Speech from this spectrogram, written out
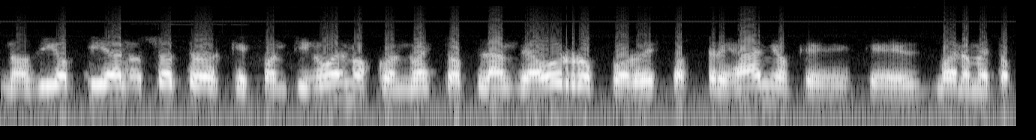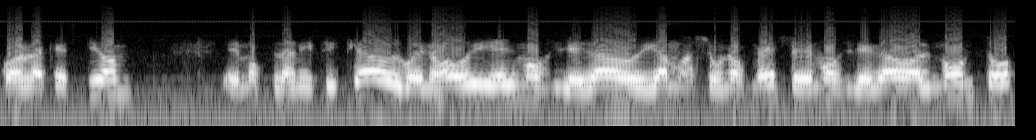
nos dio pie a nosotros que continuemos con nuestro plan de ahorro por estos tres años que, que bueno, me tocó en la gestión. Hemos planificado y bueno, hoy hemos llegado, digamos, hace unos meses hemos llegado al monto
